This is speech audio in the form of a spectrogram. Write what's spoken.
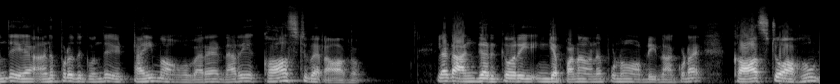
வந்து அனுப்புறதுக்கு வந்து டைம் ஆகும் வேறு நிறைய காஸ்ட் வேறு ஆகும். இல்லாட்டா அங்கே இருக்கவர் இங்கே பணம் அனுப்பணும் அப்படின்னா கூட காஸ்ட்டும் ஆகும்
